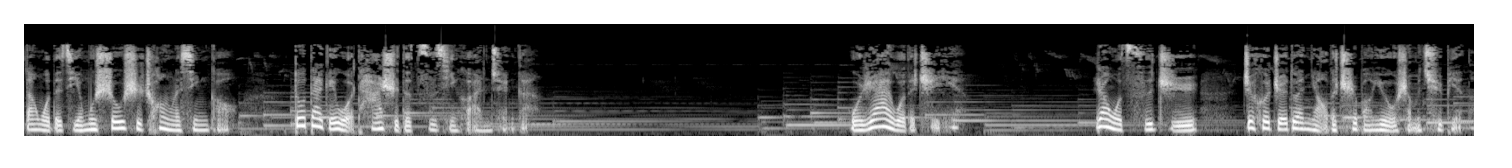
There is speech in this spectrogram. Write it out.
当我的节目收视创了新高，都带给我踏实的自信和安全感。我热爱我的职业，让我辞职，这和折断鸟的翅膀又有什么区别呢？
